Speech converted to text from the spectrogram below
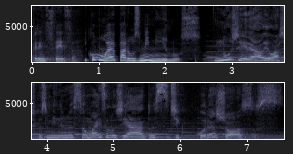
Princesa. E como é para os meninos? No geral, eu acho que os meninos são mais elogiados de corajosos.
